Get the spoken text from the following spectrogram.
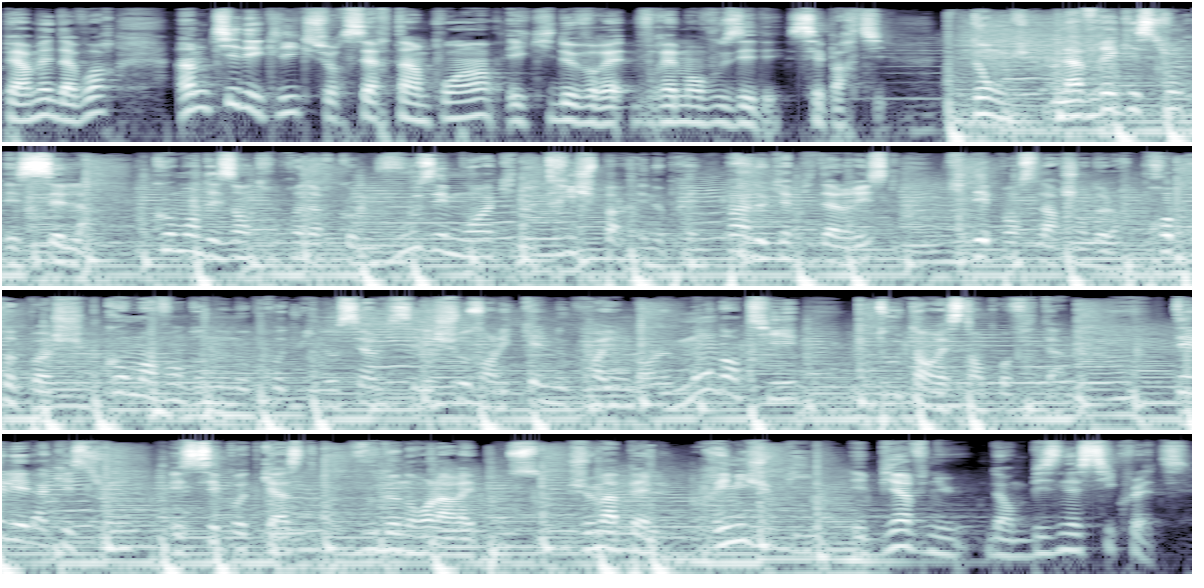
permettre d'avoir un petit déclic sur certains points et qui devrait vraiment vous aider. C'est parti. Donc, la vraie question est celle-là. Comment des entrepreneurs comme vous et moi qui ne trichent pas et ne prennent pas de capital risque, qui dépensent l'argent de leur propre poche, comment vendons-nous nos produits, nos services et les choses dans lesquelles nous croyons dans le monde entier, tout en restant profitables? Telle est la question et ces podcasts vous donneront la réponse. Je m'appelle Rémi Jupy et bienvenue dans Business Secrets.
